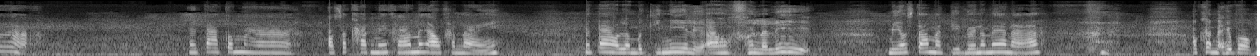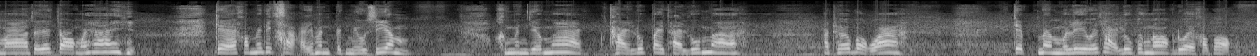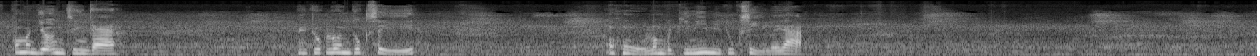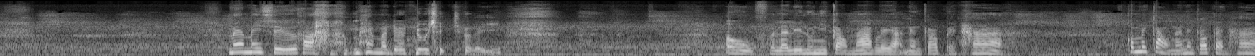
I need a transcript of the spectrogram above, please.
แม่ต้าก็มา เอาสักคันไหมคะ ไม่เอาคันไหน แม่ต้าเอาลัมโบกินี่หรือเอาเฟอร์รารี่มีออสตามาตินด้วยนะแม่นะ เอาคันไหนบอกมาจะได้จองไว้ให้ แกเขาไม่ได้ขายมันเป็นมิวเซียม คือมันเยอะมากถ่ายรูปไปถ่ายรูปมาอาเธอบอกว่า เก็บแมมโมรี่ไว้ถ่ายรูปข้างนอกด้วยเขาบอก เพราะมันเยอะจริงๆแก มีทุกรุ่นทุกสี โอ้โหลมบากินี่มีทุกสีเลยอะแม่ไม่ซื้อค่ะ แม่มาเดินดูเฉยๆ โอ้เฟอร์รารี่รุ่นนี้เก่ามากเลยอะหนึ่งเก้าแปดห้าก็ไม่เก่านะหนึ่งเก้าแปดห้า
